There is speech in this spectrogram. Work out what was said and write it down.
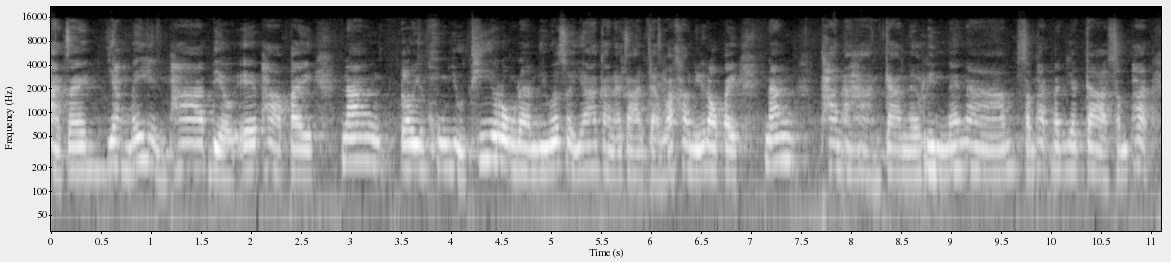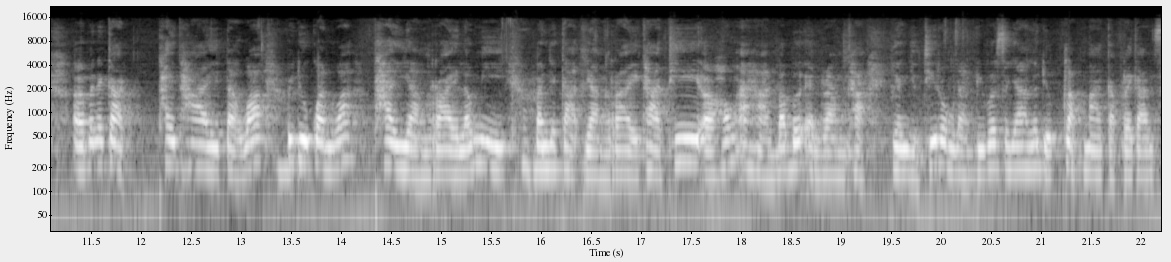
อาจจะยังไม่เห็นภาพ เดี๋ยวเอะพาไปนั่งเรายังคงอยู่ที่โรงแรมริเวอร์เซย่ากันอาจารย์ แต่ว่าคราวนี้เราไปนั่งทานอาหารกันในริมแม่น้ำสัมผัสบรรยากาศสัมผัสเอ่อบรรยากาศไทย ๆ แต่ว่าไปดูกันว่าไทยอย่างไรแล้วมีบรรยากาศอย่างไรค่ะ ที่เอ่อห้องอาหารบับเบิลแอนด์รัมค่ะ ยังอยู่ที่โรงแรมริเวอร์เซย่าแล้วเดี๋ยวกลับมากับรายการแส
